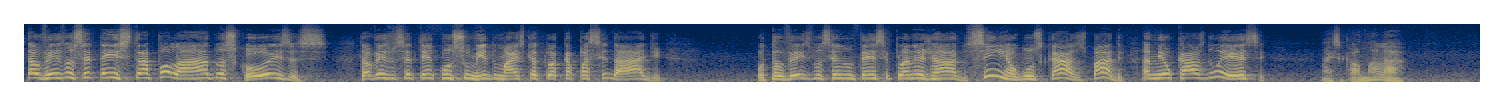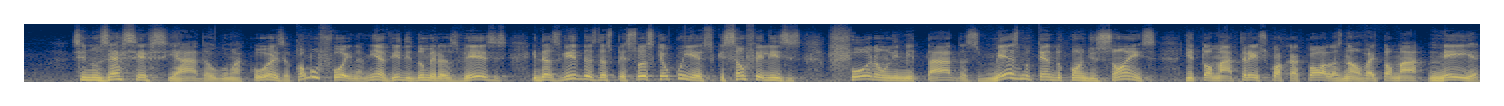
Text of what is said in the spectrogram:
Talvez você tenha extrapolado as coisas. Talvez você tenha consumido mais que a tua capacidade. Ou talvez você não tenha se planejado. Sim, em alguns casos, padre, a meu caso não é esse. Mas calma lá se nos é cerceada alguma coisa, como foi na minha vida inúmeras vezes e das vidas das pessoas que eu conheço que são felizes, foram limitadas, mesmo tendo condições de tomar três Coca-Colas, não, vai tomar meia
